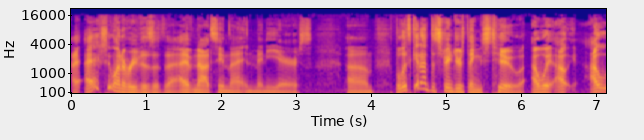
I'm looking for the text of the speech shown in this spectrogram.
I, I, actually want to revisit that. I have not seen that in many years. Um, but let's get on to Stranger Things 2. I, w- I, I,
